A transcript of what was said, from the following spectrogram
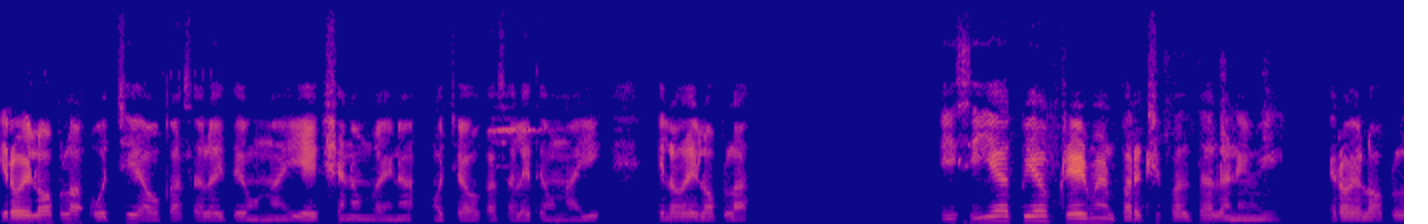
ఇరవై లోపల వచ్చే అవకాశాలు అయితే ఉన్నాయి. ఏ క్షణంలో అయినా వచ్చే అవకాశాలు అయితే ఉన్నాయి. ఇరవై లోపల ఈ సిఆర్పిఎఫ్ ట్రీట్మెంట్ పరీక్ష ఫలితాలు అనేవి ఇరవై లోపల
